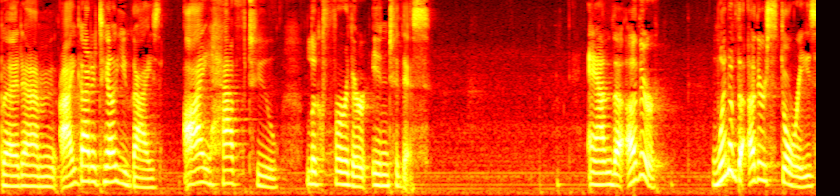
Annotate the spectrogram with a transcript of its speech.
But um, I got to tell you guys, I have to look further into this. And the other one of the other stories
